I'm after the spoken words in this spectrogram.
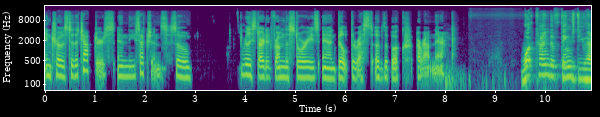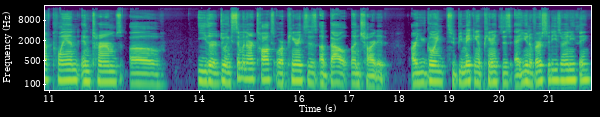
intros to the chapters in the sections. So really started from the stories and built the rest of the book around there. What kind of things do you have planned in terms of either doing seminar talks or appearances about Uncharted? Are you going to be making appearances at universities or anything?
